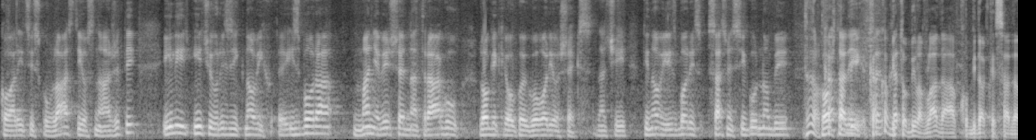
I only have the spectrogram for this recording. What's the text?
koalicijsku vlast i osnažiti ili ići u rizik novih e, izbora manje više na tragu logike o kojoj govorio Šeks. Znači, ti novi izbori sasvim sigurno bi koštali... Kako bi, to bila vlada ako bi dakle sada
